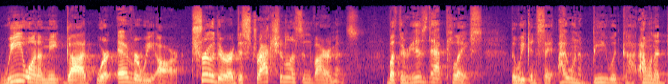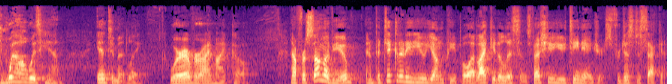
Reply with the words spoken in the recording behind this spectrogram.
We want to meet God wherever we are. True, there are distractionless environments, but there is that place that we can say, I want to be with God. I want to dwell with Him intimately wherever I might go. Now, for some of you, and particularly you young people, I'd like you to listen, especially you teenagers, for just a second.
